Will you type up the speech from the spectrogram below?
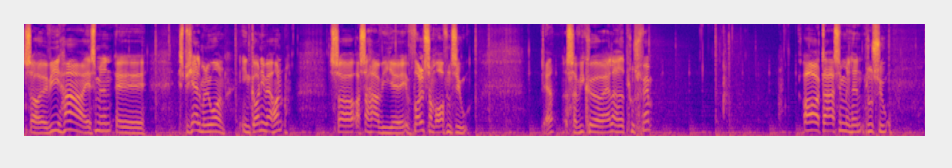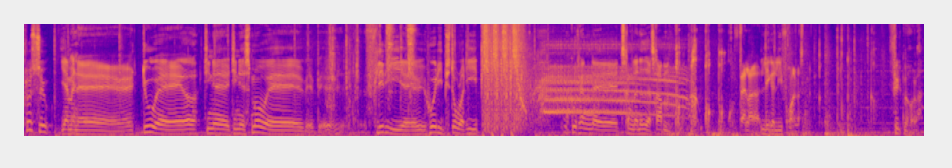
Så øh, vi har øh, simpelthen øh, specialmanøvren. En gun i hver hånd. Så, og så har vi øh, voldsom offensiv. Ja. Så vi kører allerede plus 5. Og der er simpelthen plus 7. Plus syv. Jamen, øh, du, øh, dine, dine små, øh, øh, flittige, øh, hurtige pistoler, de... Gud, han øh, trimler ned ad trappen. Falder, ligger lige foran os. Fyldt med huller.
